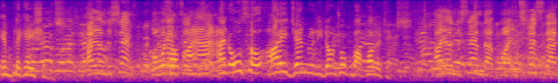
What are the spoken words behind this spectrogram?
implications. I understand, but what so I'm saying I, is and also I generally don't talk about politics. I understand that, but it's just that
